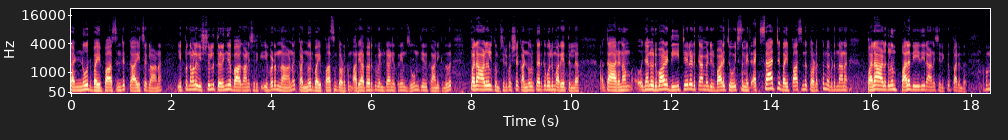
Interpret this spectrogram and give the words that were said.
കണ്ണൂർ ബൈപ്പാസിന്റെ കാഴ്ചകളാണ്. ഇപ്പം നമ്മൾ വിഷ്വലിൽ തെളിഞ്ഞ ഭാഗമാണ്. ശരിക്കും ഇവിടെ നിന്നാണ് കണ്ണൂർ ബൈപ്പാസിന് തുടക്കം. അറിയാത്തവർക്ക് വേണ്ടിയിട്ടാണ് ഇത്രയും സൂം ചെയ്ത് കാണിക്കുന്നത്. പല ആളുകൾക്കും ശരി പക്ഷേ കണ്ണൂർക്കാർക്ക് പോലും അറിയത്തില്ല. കാരണം ഞാൻ ഒരുപാട് ഡീറ്റെയിൽ എടുക്കാൻ വേണ്ടി ഒരുപാട് ചോദിച്ച സമയത്ത് എക്സാക്റ്റ് ബൈപ്പാസിന്റെ തുടക്കം എവിടെ നിന്നാണ് പല ആളുകളും പല രീതിയിലാണ് ശരിക്കും പറയുന്നത്. അപ്പം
